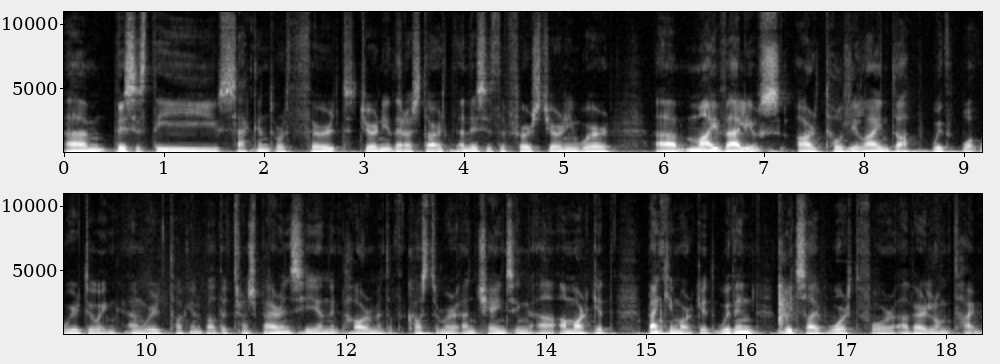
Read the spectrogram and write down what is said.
um, this is the second or third journey that I start, and this is the first journey where uh, my values are totally lined up with what we're doing. And we're talking about the transparency and empowerment of the customer and changing uh, a market, banking market, within which I've worked for a very long time.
